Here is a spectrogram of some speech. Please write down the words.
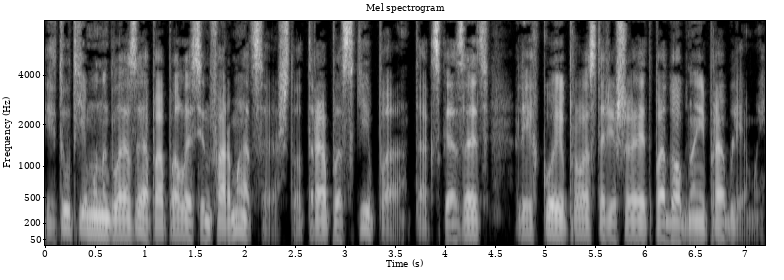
и тут ему на глаза попалась информация, что трапа Скипа, так сказать, легко и просто решает подобные проблемы.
